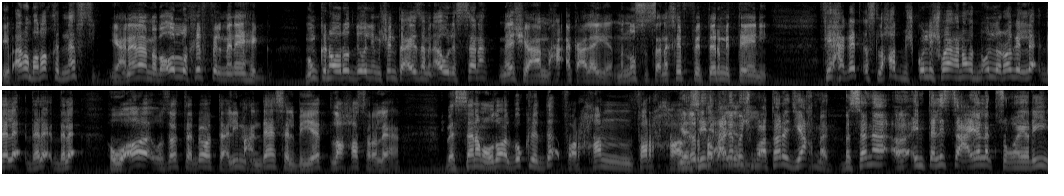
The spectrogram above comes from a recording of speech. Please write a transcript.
يبقى أنا بناقض نفسي. يعني أنا لما بقول له خف المناهج ممكن هو يرد يقول لي مش أنت عايزها من أول السنة؟ ماشي يا عم حقك عليا. من نص السنة خف الترم الثاني في حاجات اصلاحات مش كل شوية هنقعد نقول للراجل لا ده لا ده لا ده لا. هو آه وزارة التربية والتعليم عندها سلبيات لا حصر لها. بس أنا موضوع البوكلت ده فرحان فرحة يا سيدي أنا مش. معترض يا أحمد بس أنا آه، أنت لسه عيالك صغيرين.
